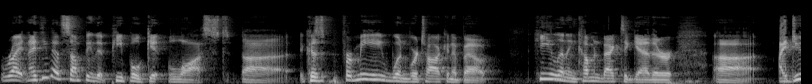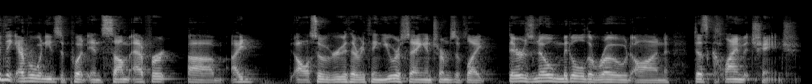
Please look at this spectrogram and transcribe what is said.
right and i think that's something that people get lost because uh, for me when we're talking about healing and coming back together uh, I do think everyone needs to put in some effort. Um, I also agree with everything you were saying in terms of like there's no middle of the road on does climate change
